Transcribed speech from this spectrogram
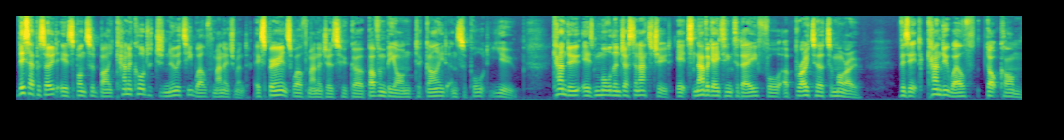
This episode is sponsored by Canaccord Genuity Wealth Management, experienced wealth managers who go above and beyond to guide and support you. Can do is more than just an attitude, it's navigating today for a brighter tomorrow. Visit candowealth.com.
